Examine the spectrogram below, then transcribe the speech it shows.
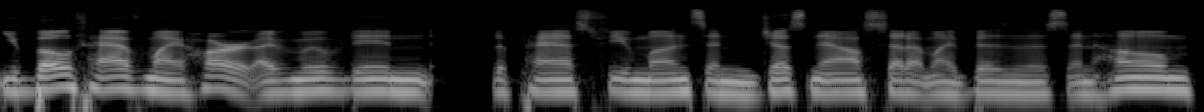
You both have my heart. I've moved in the past few months and just now set up my business and home.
